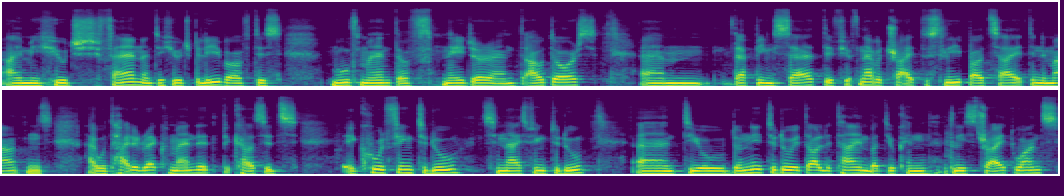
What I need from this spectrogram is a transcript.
I'm a huge fan and a huge believer of this movement of nature and outdoors. Um, that being said, if you've never tried to sleep outside in the mountains, I would highly recommend it because it's a cool thing to do. It's a nice thing to do. And you don't need to do it all the time, but you can at least try it once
